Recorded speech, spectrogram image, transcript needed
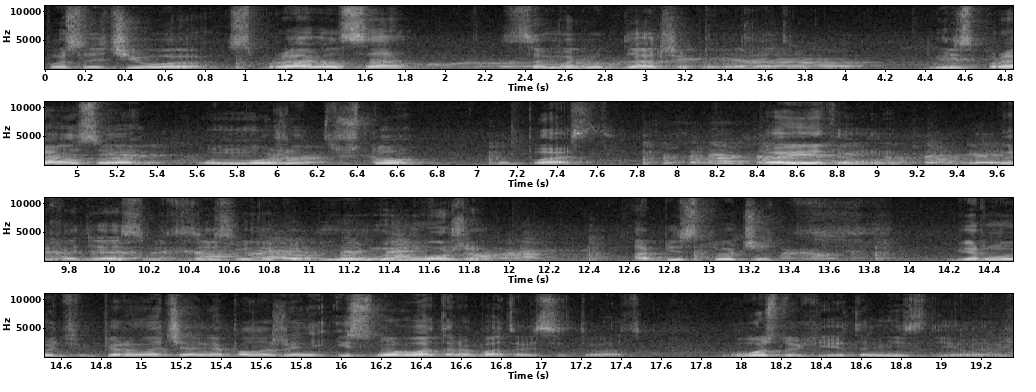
после чего справился, самолет дальше продолжает работать. Не справился, он может что? Упасть. Поэтому, находясь вот здесь, в этой кабине, мы можем обесточить, вернуть в первоначальное положение и снова отрабатывать ситуацию. В воздухе это не сделаешь.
